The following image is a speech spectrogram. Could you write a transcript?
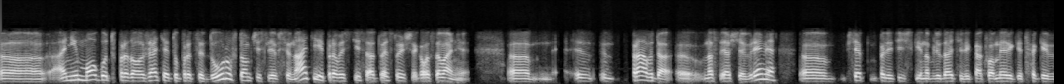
они могут продолжать эту процедуру, в том числе в Сенате, и провести соответствующее голосование. Э, правда, в настоящее время все политические наблюдатели, как в Америке, так и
